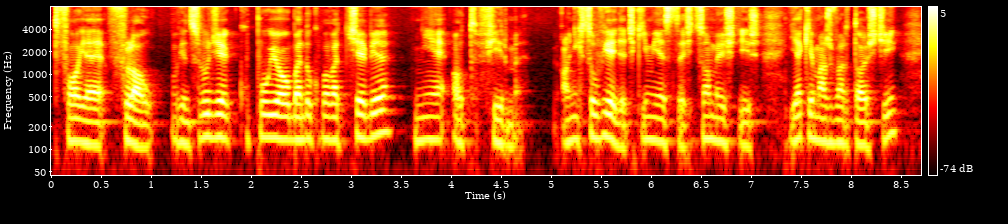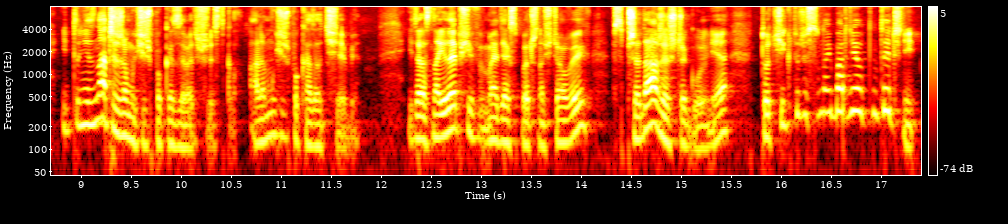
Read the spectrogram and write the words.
twoje flow. Więc ludzie kupują, będą kupować ciebie nie od firmy. Oni chcą wiedzieć, kim jesteś, co myślisz, jakie masz wartości. I to nie znaczy, że musisz pokazywać wszystko, ale musisz pokazać siebie. I teraz najlepsi w mediach społecznościowych, w sprzedaży szczególnie, to ci, którzy są najbardziej autentyczni.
